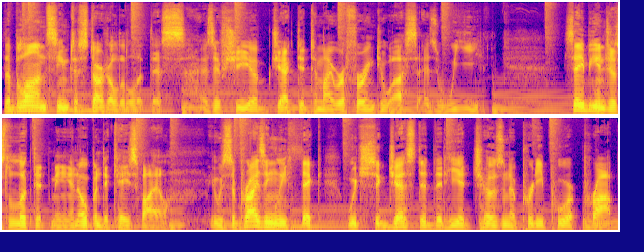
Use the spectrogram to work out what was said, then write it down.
The blonde seemed to start a little at this, as if she objected to my referring to us as we. Sabian just looked at me and opened a case file. It was surprisingly thick, which suggested that he had chosen a pretty poor prop.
